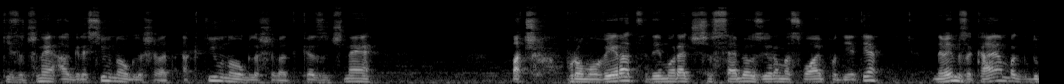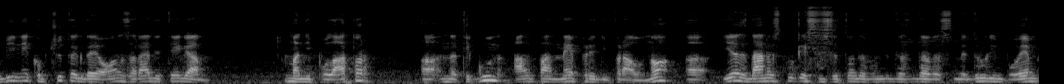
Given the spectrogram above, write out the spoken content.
ki začne agresivno oglaševati, aktivno oglaševati, ki začne pač promovirati, da jim reče sebe oziroma svoje podjetje. Ne vem zakaj, ampak dobi nek občutek, da je on zaradi tega manipulator, uh, nategun ali pa ne prediprav. No, uh, jaz danes tukaj sem zato, da, da, da, vas med drugim povem,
